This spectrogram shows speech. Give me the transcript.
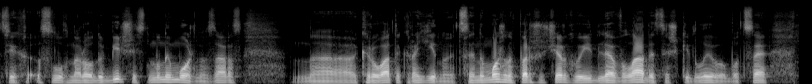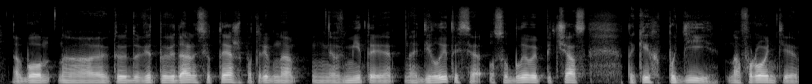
цих слуг народу більшість, ну не можна. Зараз е, керувати країною. Це не можна в першу чергу і для влади це шкідливо, бо це бо е, відповідальністю теж потрібно вміти е, ділитися, особливо під час таких подій на фронті, е,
